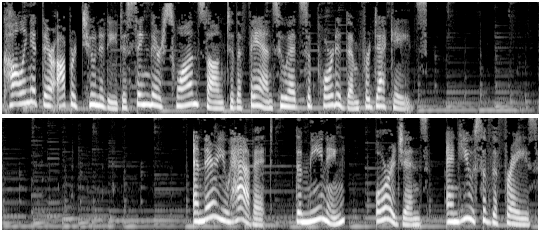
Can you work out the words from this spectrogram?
calling it their opportunity to sing their swan song to the fans who had supported them for decades. And there you have it, the meaning, origins, and use of the phrase,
